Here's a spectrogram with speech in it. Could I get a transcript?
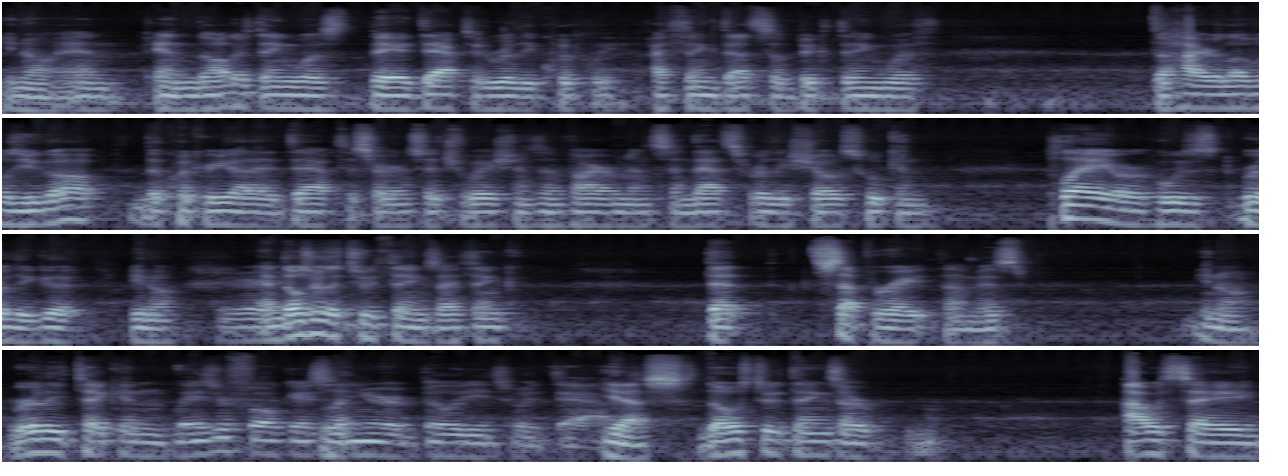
you know, and and the other thing was they adapted really quickly. I think that's a big thing with the higher levels you go up, the quicker you got to adapt to certain situations, environments, and that's really shows who can play or who's really good. You know, and those are the two things I think that separate them is, you know, really taking laser focus La- and your ability to adapt. Yes, those two things are, I would say,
